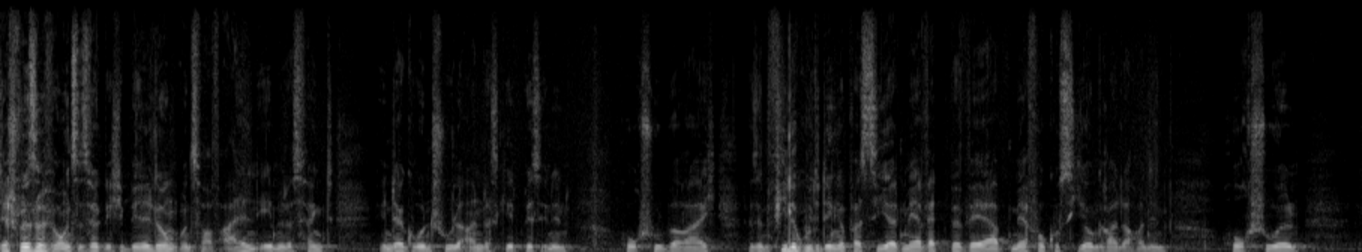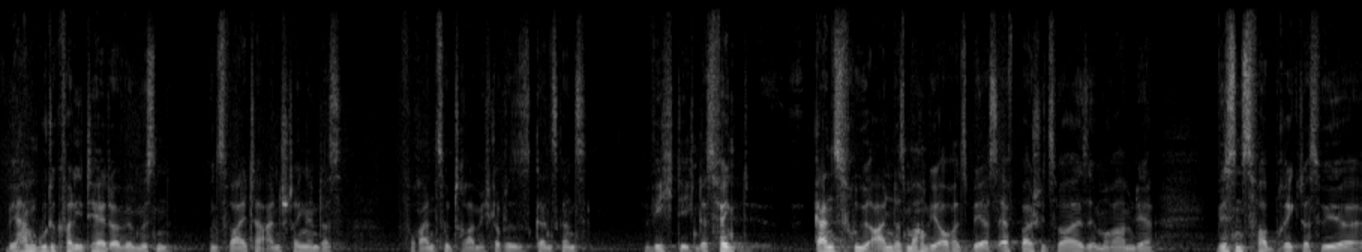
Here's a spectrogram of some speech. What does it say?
Der Schlüssel für uns ist wirklich die Bildung, und zwar auf allen Ebenen. Das fängt in der Grundschule an, das geht bis in den Hochschulbereich. Da sind viele gute Dinge passiert, mehr Wettbewerb, mehr Fokussierung, gerade auch in den Hochschulen. Wir haben gute Qualität, aber wir müssen uns weiter anstrengen, das voranzutreiben. Ich glaube, das ist ganz, ganz wichtig. Und das fängt ganz früh an, das machen wir auch als BSF beispielsweise im Rahmen der Wissensfabrik, dass wir äh,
